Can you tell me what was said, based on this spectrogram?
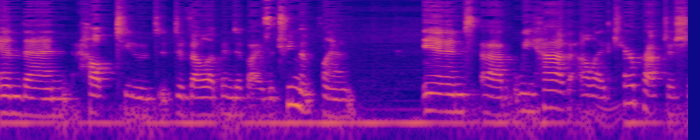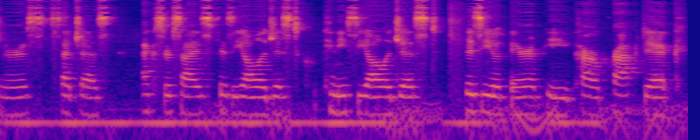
and then help to d- develop and devise a treatment plan. And um, we have allied care practitioners such as exercise physiologist, kinesiologist, physiotherapy, chiropractic.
